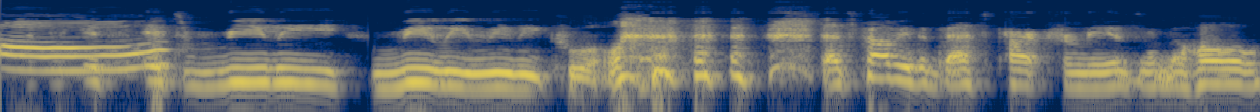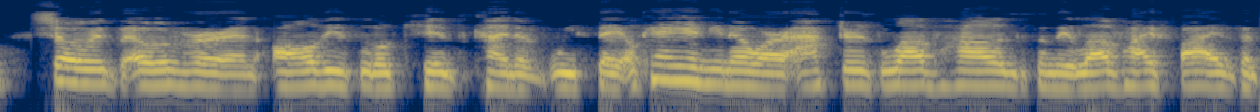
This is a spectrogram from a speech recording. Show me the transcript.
it's, it's really, really, really cool. That's probably the best part for me is when the whole show is over and all these little kids kind of, we say, okay, and you know, our actors love hugs and they love high fives and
